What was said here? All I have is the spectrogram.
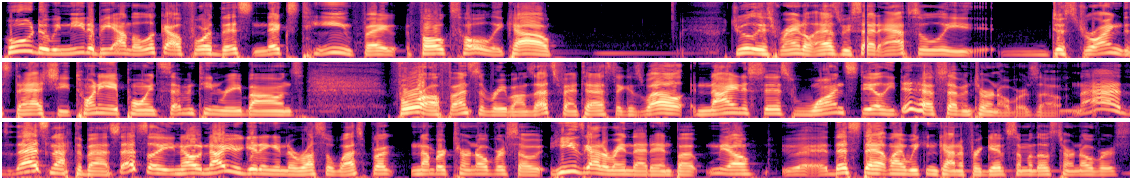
Who do we need to be on the lookout for this Knicks team, folks? Holy cow. Julius Randle, as we said, absolutely destroying the stat sheet 28 points, 17 rebounds. Four offensive rebounds. That's fantastic as well. Nine assists, one steal. He did have seven turnovers though. That's that's not the best. That's you know now you're getting into Russell Westbrook number turnover, so he's got to rein that in. But you know uh, this stat line we can kind of forgive some of those turnovers.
